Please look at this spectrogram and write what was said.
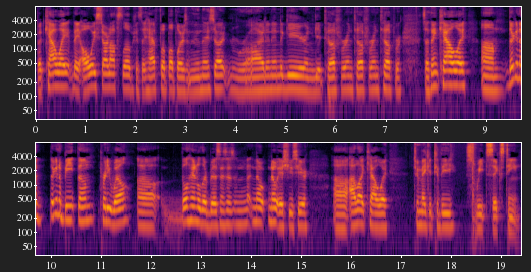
But Callaway, they always start off slow because they have football players, and then they start riding into gear and get tougher and tougher and tougher. So I think Callaway, um, they're gonna they're gonna beat them pretty well. Uh, they'll handle their businesses, and no no issues here. Uh, I like Callaway to make it to the Sweet 16.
